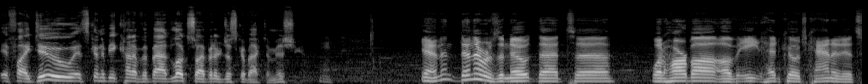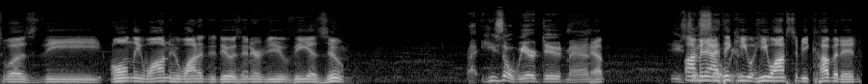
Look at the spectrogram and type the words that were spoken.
if I do, it's going to be kind of a bad look. So I better just go back to Michigan. Yeah, and then, then there was a note that uh, what Harbaugh of eight head coach candidates was the only one who wanted to do his interview via Zoom. Right? He's a weird dude, man. Yep. He's I mean, so I think weird. he he wants to be coveted.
